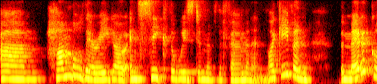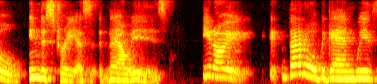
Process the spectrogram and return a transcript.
um, humble their ego and seek the wisdom of the feminine. Like even the medical industry, as it now is, you know, it, that all began with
